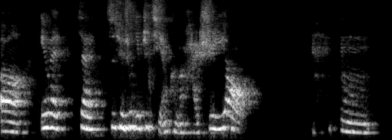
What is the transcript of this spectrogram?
呃，因为在资讯收集之前，可能还是要，嗯。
